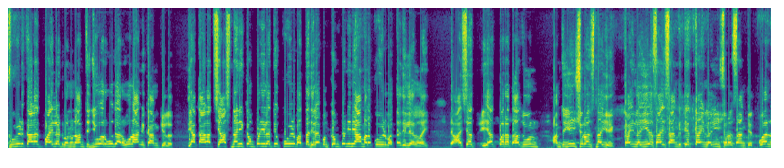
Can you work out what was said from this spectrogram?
कोविड काळात पायलट म्हणून आमच्या जीवर उदार होऊन आम्ही काम केलं. त्या काळात शासनाने कंपनीला ते कोविड भत्ता दिलाय पण कंपनीने आम्हाला कोविड भत्ता दिलेला नाही. अशा यात परत अजून आमचं इन्शुरन्स नाहीये. काहींना एस आय सांगतात काहींना इन्शुरन्स सांगतात पण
